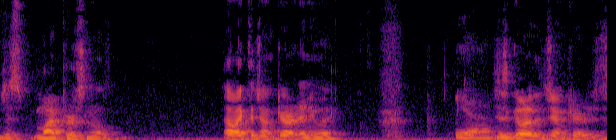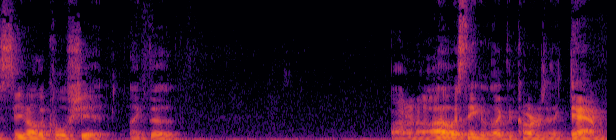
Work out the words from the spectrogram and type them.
just my personal. I like the junkyard anyway. Yeah. Just go to the junkyard, just seeing all the cool shit, like the. I don't know. I always think of like the cars, like damn,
